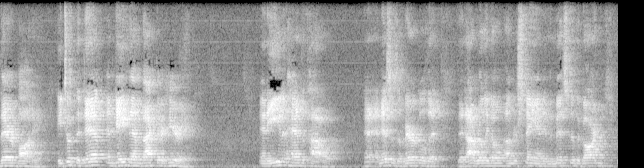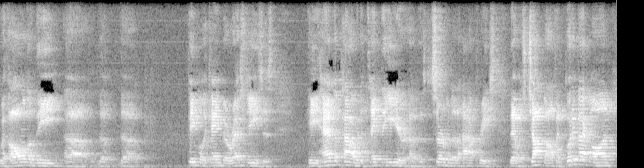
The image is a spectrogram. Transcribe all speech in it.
their body. He took the deaf and gave them back their hearing. And he even had the power. And, this is a miracle that that I really don't understand in the midst of the garden with all of the, uh, the, the people that came to arrest Jesus. He had the power to take the ear of the servant of the high priest that was chopped off and put it back on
